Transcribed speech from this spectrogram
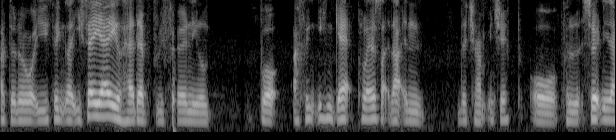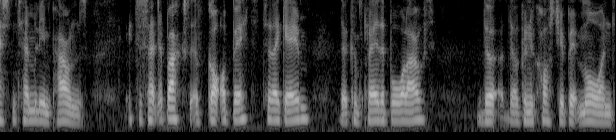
I don't know what you think. Like you say, yeah, he'll head every turn, he'll, but I think you can get players like that in the championship, or for certainly less than ten million pounds. It's the centre backs that have got a bit to their game, that can play the ball out, that that are going to cost you a bit more, and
